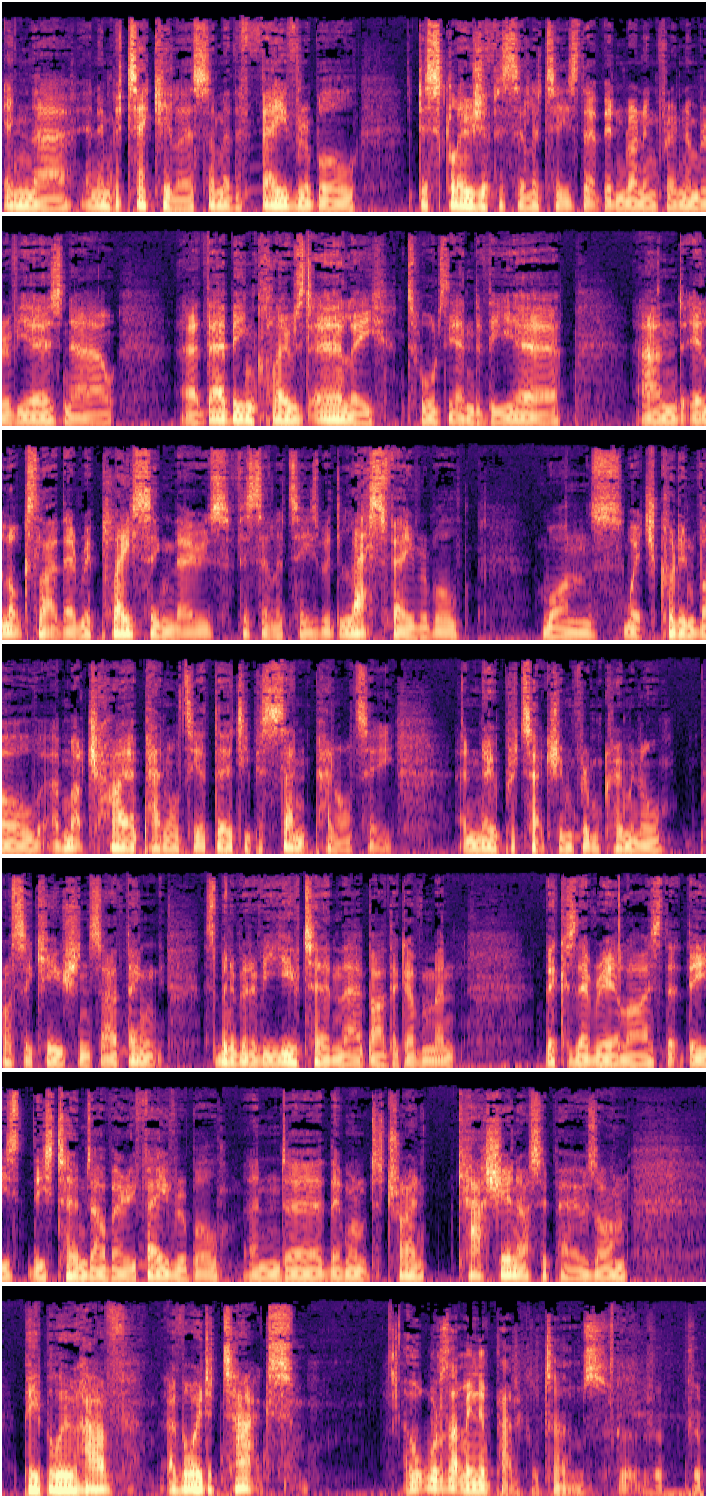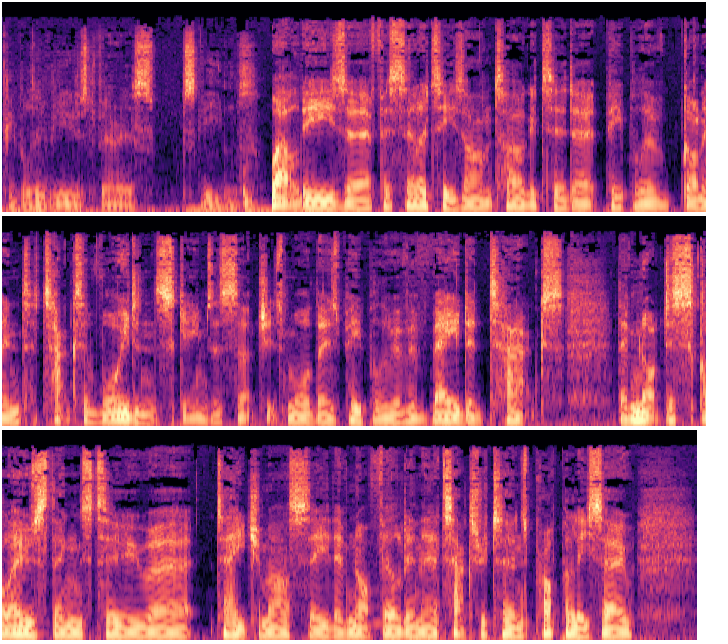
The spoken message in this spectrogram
in there, and in particular, some of the favourable disclosure facilities that have been running for a number of years now. Uh, they're being closed early towards the end of the year, and it looks like they're replacing those facilities with less favourable ones, which could involve a much higher penalty, a 30% penalty, and no protection from criminal prosecution. So I think there's been a bit of a U turn there by the government because they realise that these, these terms are very favourable and uh, they want to try and cash in, I suppose, on people who have avoided tax. what does that mean in practical terms for, for, for people who've used various schemes? Well, these uh, facilities aren't targeted at people who've gone into tax avoidance schemes as such. It's more those people who have evaded tax. They've not disclosed things to uh, to HMRC. They've not filled in their tax returns properly. So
